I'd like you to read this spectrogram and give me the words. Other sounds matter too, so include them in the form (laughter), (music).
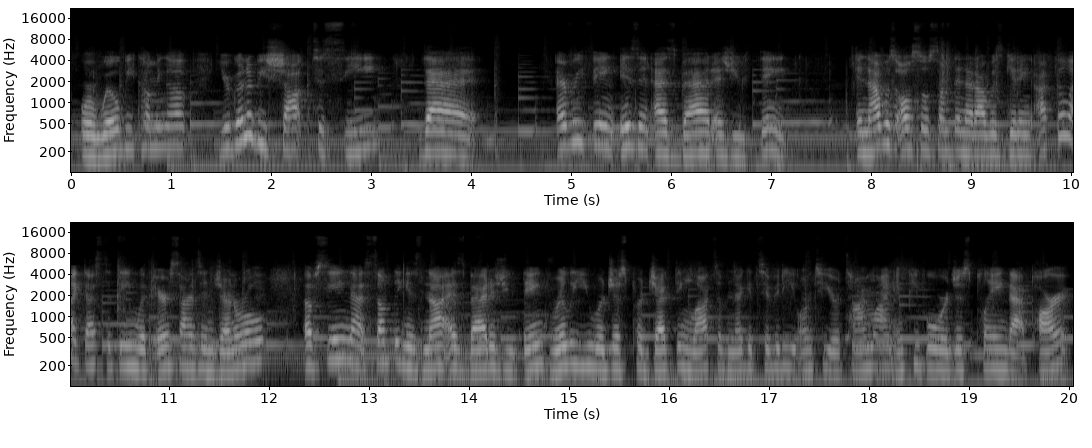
or will be coming up, you're going to be shocked to see that everything isn't as bad as you think. And that was also something that I was getting. I feel like that's the theme with air signs in general of seeing that something is not as bad as you think. Really, you were just projecting lots of negativity onto your timeline and people were just playing that part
